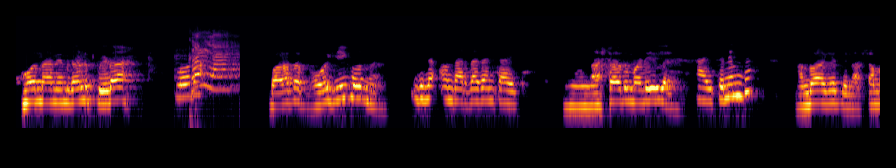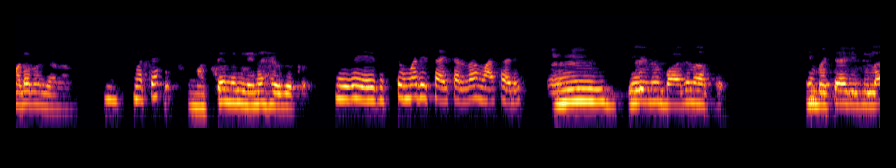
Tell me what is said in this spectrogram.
ಹೋದ್ ನಾನು ನಿನ್ಗಂಡು ಪೀಡ ಬಾಳ ಹೋಗಿ ಈಗ ಒಂದ್ ಇಲ್ಲ ಒಂದ್ ಅರ್ಧ ಗಂಟೆ ಆಯ್ತು ನಾಷ್ಟ ಅದು ಮಾಡಿಲ್ಲ ಆಯ್ತು ನಿಮ್ದು? ನಂದು ಆಗೈತಿ ನಾಷ್ಟ ಮಾಡೇ ಬಂದೆ ನಾನು. ಮತ್ತೆ? ಮತ್ತೆ ನಿಮ್ಗೆ ಏನ ಹೇಳ್ಬೇಕು. ನೀವೇ ಹೇಳಿ ತುಂಬಾ ದಿವಸ ಆಯ್ತಲ್ವಾ ಮಾತಾಡಿ? ಹ್ಮ್ ಹೇಳಿ ನೀನ್ ಬಾಳ ದಿನ ಆತು. ನೀನ್ ಭೇಟಿ ಆಗಿದ್ದಿಲ್ಲ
